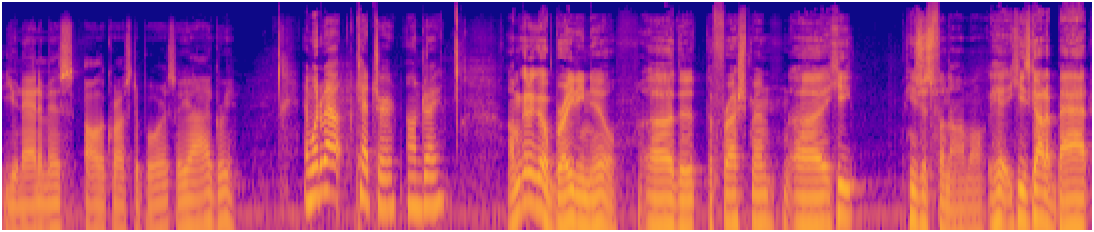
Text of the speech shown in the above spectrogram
unanimous all across the board. So, yeah, I agree. And what about catcher, Andre? I'm going to go Brady Neal, uh, the, the freshman. Uh, he He's just phenomenal. He, he's got a bat.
